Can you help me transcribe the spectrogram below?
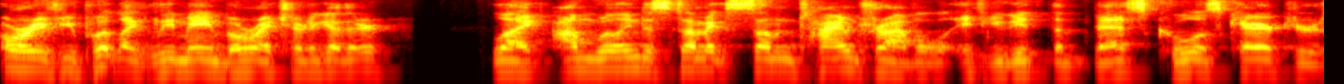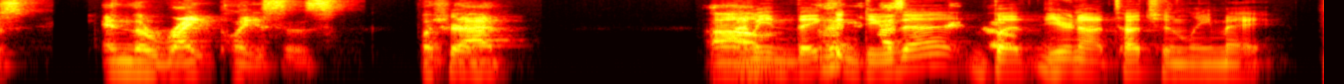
or if you put like Li Mei and Bo' Rai Cho together, like, I'm willing to stomach some time travel if you get the best, coolest characters in the right places. But Sure. that, I um, mean, they can do that, but you're not touching Li Mei.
